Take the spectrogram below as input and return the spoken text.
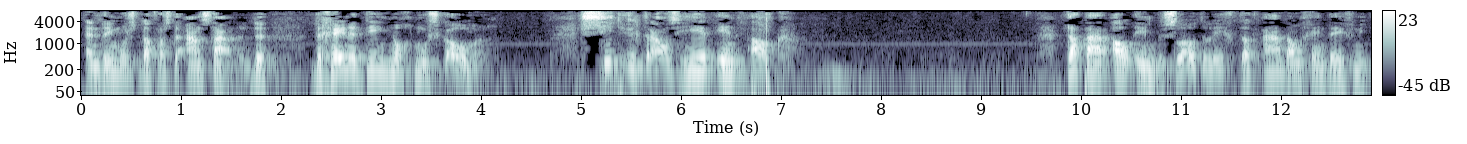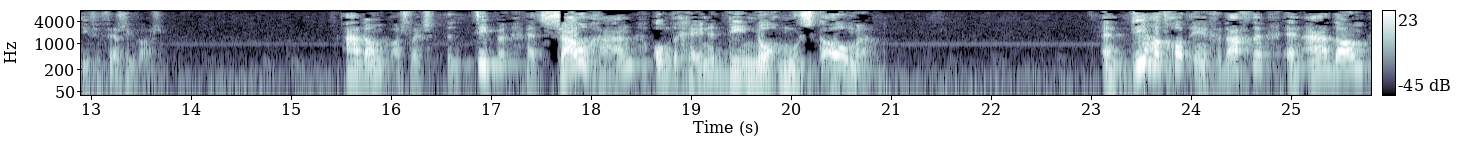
En die moest, dat was de aanstaande. De, degene die nog moest komen. Ziet u trouwens hierin ook dat daar al in besloten ligt dat Adam geen definitieve versie was. Adam was slechts een type. Het zou gaan om degene die nog moest komen. En die had God in gedachten. En Adam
